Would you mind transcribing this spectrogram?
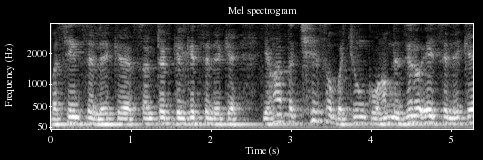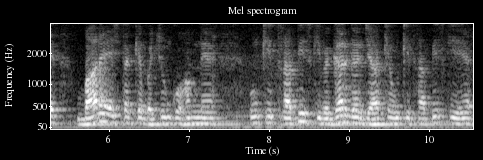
बसीन से लेके सेंट्रल गिलगित से लेके यहाँ तक 600 बच्चों को हमने ज़ीरो एज से लेके 12 एज तक के बच्चों को हमने उनकी थेरापीज की है घर घर जाके उनकी थेरापीज की है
